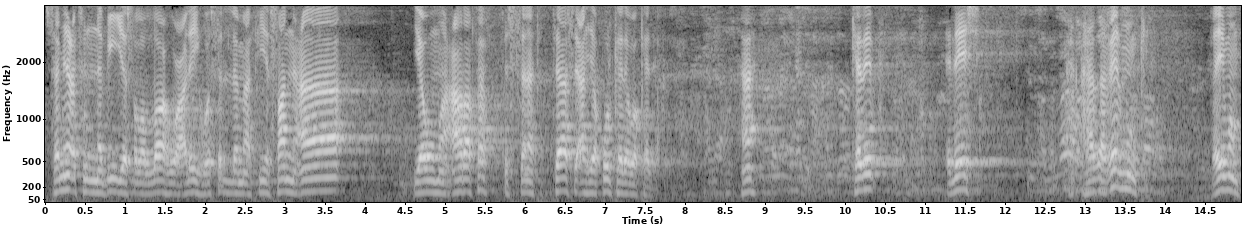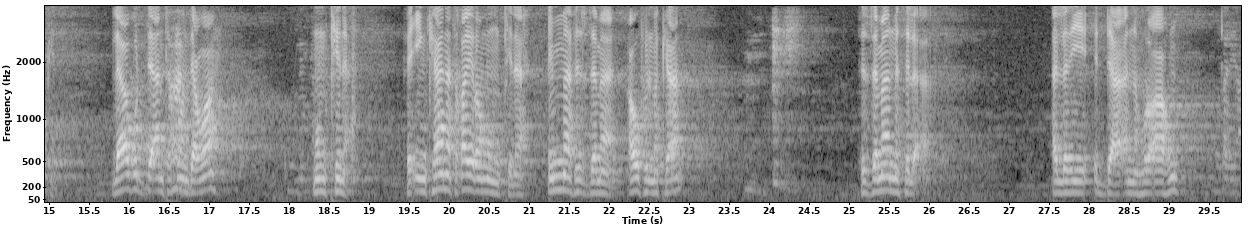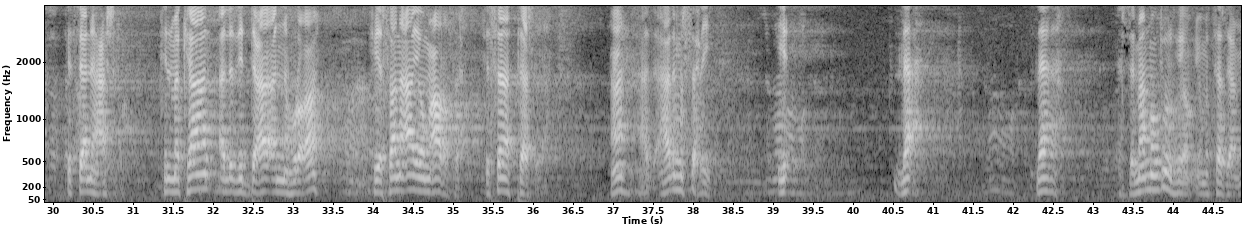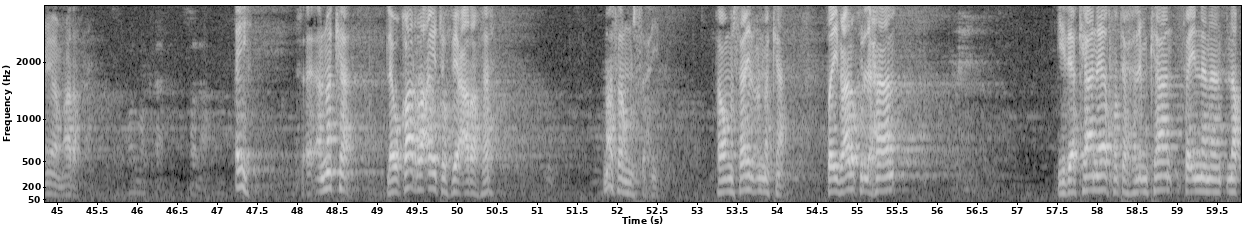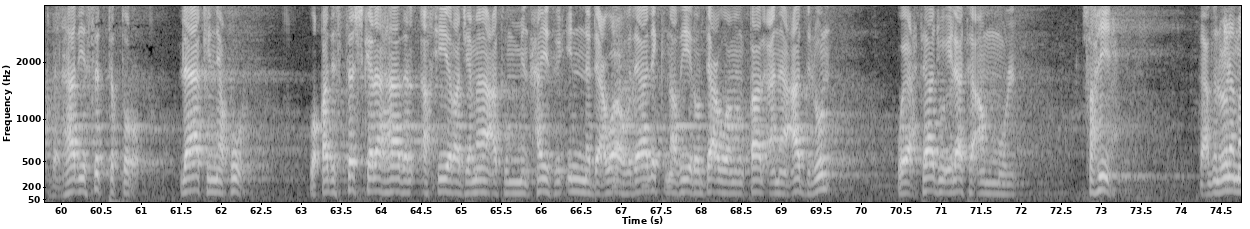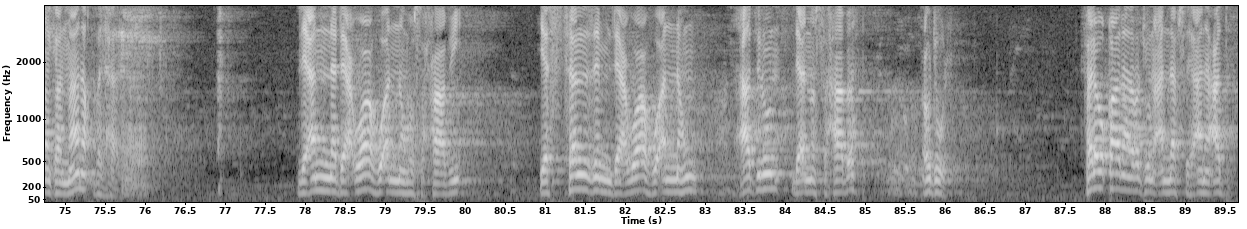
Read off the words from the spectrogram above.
سمعت النبي صلى الله عليه وسلم في صنعاء يوم عرفة في السنة التاسعة يقول كذا وكذا. ها؟ كذب؟ ليش؟ هذا غير ممكن. غير ممكن. لا بد أن تكون دعواه ممكنة. فإن كانت غير ممكنة إما في الزمان أو في المكان في الزمان مثل الذي ادعى أنه رآه في الثانية عشرة في المكان الذي ادعى أنه رآه في صنعاء يوم عرفة في السنة التاسعة. ها؟ هذا مستحيل. ي... لا. لا لا. الزمان موجود يوم التاسع يوم عرفة. أي المكان. لو قال رأيته في عرفة ما صار مستحيل. فهو مستحيل في المكان. طيب على كل حال إذا كان يدخل تحت الإمكان فإننا نقبل. هذه ست طرق لكن يقول وقد استشكل هذا الأخير جماعة من حيث إن دعواه ذلك نظير دعوى من قال أنا عدل ويحتاج إلى تأمل. صحيح. بعض العلماء قال ما نقبل هذا لأن دعواه أنه صحابي يستلزم دعواه أنه عدل لأن الصحابة عدول. فلو قال رجل عن نفسه أنا عدل.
